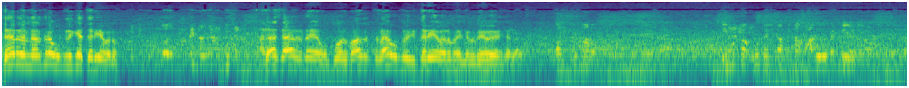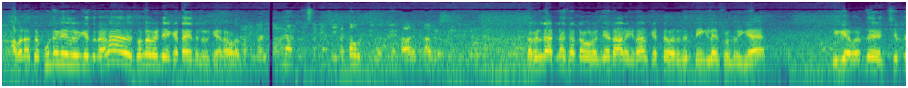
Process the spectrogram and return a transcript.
தேர்தல் நேரத்தில் உங்களுக்கே தெரிய வரும். அதான் சார் ஒன்பது மாதத்துல உங்களுக்கு தெரிய வரும் எங்கள் விவேகங்கள் அவர் அந்த கூட்டணியில் இருக்கிறதுனால அதை சொல்ல வேண்டிய கட்டாயத்தில் இருக்கார் அவ்வளவுதான். தமிழ்நாட்டில் சட்ட ஒழுங்கு நாளைக்கு நாளுக்கு நாள் கெட்டு வருதுன்னு நீங்களே சொல்றீங்க. இங்க வந்து சின்ன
